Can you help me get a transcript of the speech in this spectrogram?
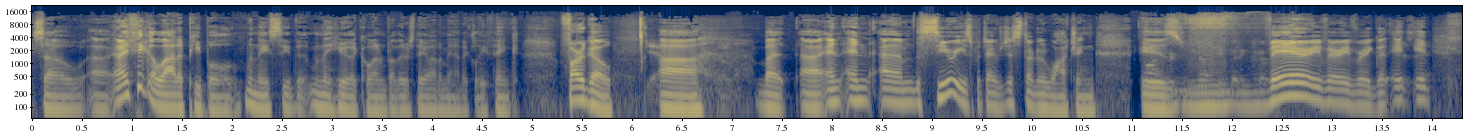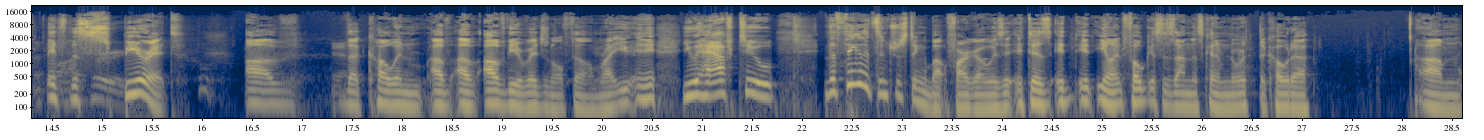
So, uh, and I think a lot of people when they see the when they hear the Coen Brothers, they automatically think Fargo. Uh, but uh, and and um, the series which I've just started watching is very very very good. It it it's the spirit of the Coen of, of of the original film, right? You you have to. The thing that's interesting about Fargo is it, it does it it you know it focuses on this kind of North Dakota. Um,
